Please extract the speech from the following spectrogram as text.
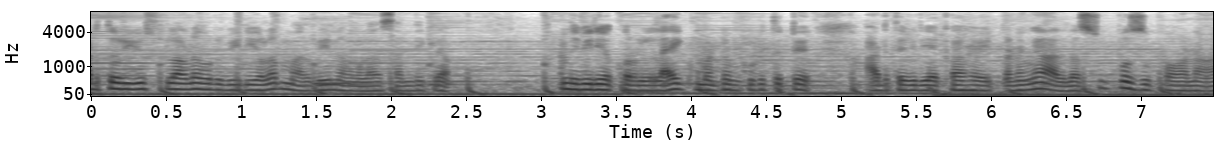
அடுத்த ஒரு யூஸ்ஃபுல்லான ஒரு வீடியோவில் மறுபடியும் நான் உங்களை சந்திக்கிறேன். அந்த வீடியோக்கு ஒரு லைக் மட்டும் கொடுத்துட்டு அடுத்த வீடியோக்காக வெயிட் பண்ணுங்கள் அதில் சூப்பர் சூப்பரான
